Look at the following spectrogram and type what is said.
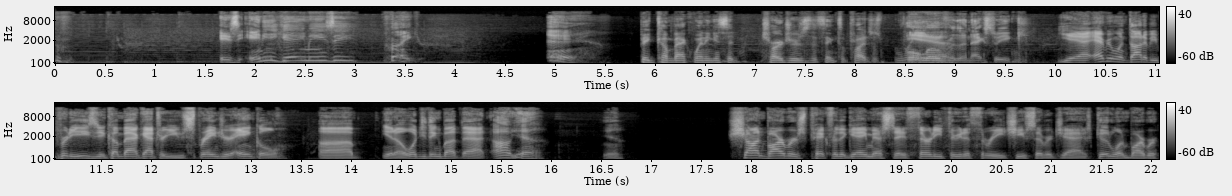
Is any game easy? Like, eh. Big comeback win against the Chargers. I think they'll probably just roll Yeah. over the next week. Yeah, everyone thought it'd be pretty easy to come back after you sprained your ankle. Uh, you know, what do you think about that? Oh yeah, yeah. Sean Barber's pick for the game yesterday, thirty-three to three, Chiefs over Jags. Good one, Barber.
